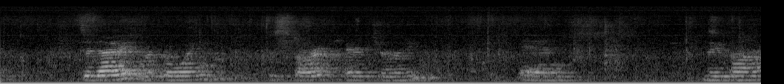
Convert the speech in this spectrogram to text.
Today we're going to start our journey and move on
